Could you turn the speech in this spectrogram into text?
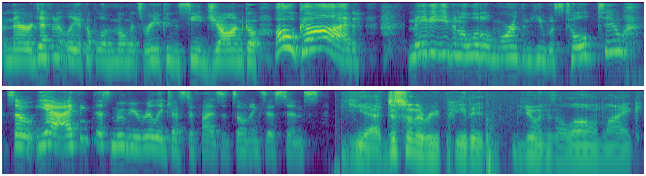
And there are definitely a couple of moments where you can see John go, "Oh God!" Maybe even a little more than he was told to. So yeah, I think this movie really justifies its own existence. Yeah, just from the repeated viewings alone, like,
